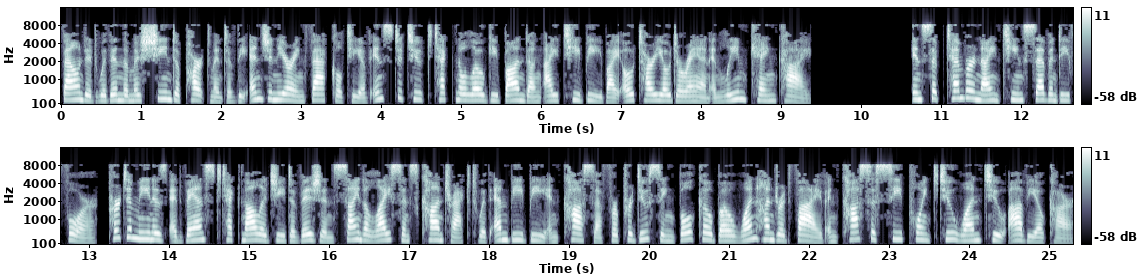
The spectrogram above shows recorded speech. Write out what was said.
founded within the machine department of the engineering faculty of Institut Teknologi Bandung ITB by Oetarjo Diran and Lim Keng Kai. In September 1974, Pertaminas Advanced Technology Division signed a license contract with MBB and CASA for producing Bolkow Bo 105 and CASA C.212 Aviocar.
